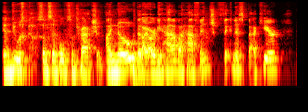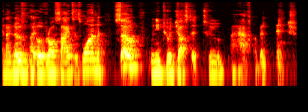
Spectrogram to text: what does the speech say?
and do some simple subtraction. I know that I already have a half inch thickness back here and I know that my overall size is one. So we need to adjust it to a half of an inch.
